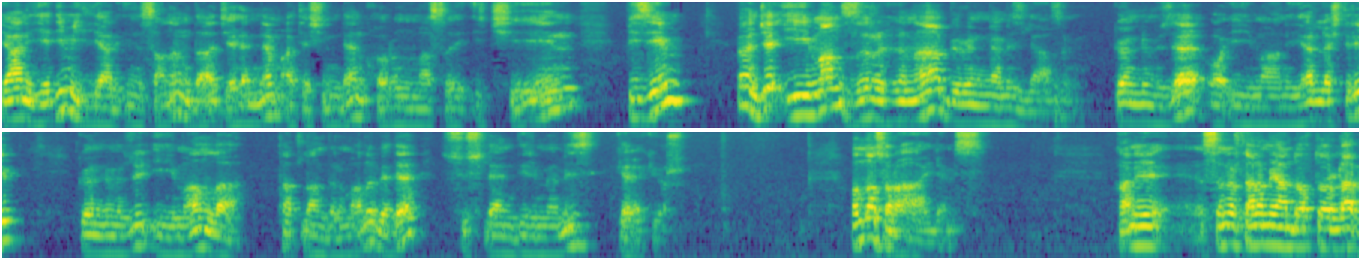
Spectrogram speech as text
Yani 7 milyar insanın da cehennem ateşinden korunması için bizim önce iman zırhına bürünmemiz lazım. Gönlümüze o imanı yerleştirip gönlümüzü imanla tatlandırmalı ve de süslendirmemiz gerekiyor. Ondan sonra ailemiz. Hani sınır tanımayan doktorlar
